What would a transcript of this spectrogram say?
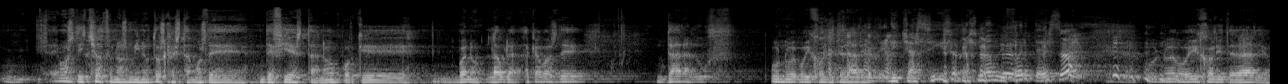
mm, hemos dicho hace unos minutos que estamos de, de fiesta, ¿no? Porque, bueno, Laura, acabas de dar a luz un nuevo hijo literario. Dicho así, suena muy fuerte eso. un nuevo hijo literario.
